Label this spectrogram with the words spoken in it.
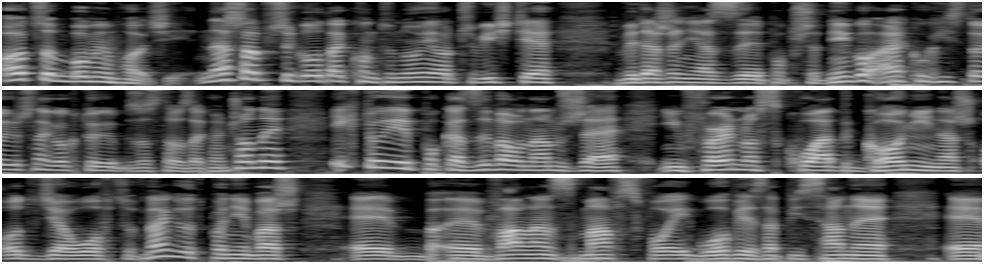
O co bowiem chodzi? Nasza przygoda kontynuuje oczywiście wydarzenia z poprzedniego arku historycznego, który został zakończony i który pokazywał nam, że Inferno Squad goni nasz oddział łowców nagród, ponieważ e, e, Valance ma w swojej głowie zapisane e,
